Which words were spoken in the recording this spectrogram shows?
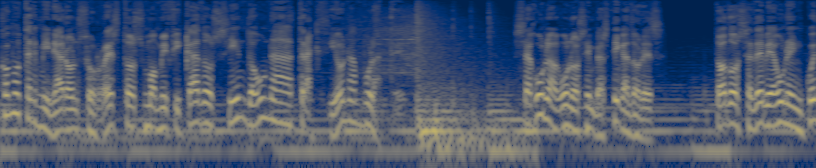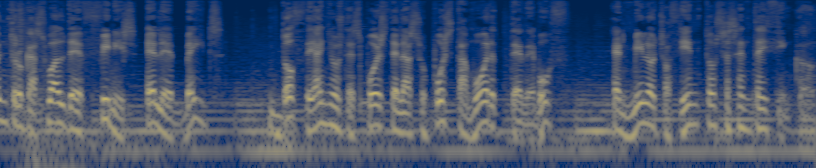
¿cómo terminaron sus restos momificados siendo una atracción ambulante? Según algunos investigadores, todo se debe a un encuentro casual de Finis L. Bates 12 años después de la supuesta muerte de Booth en 1865.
